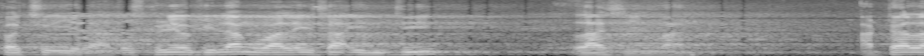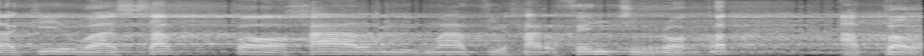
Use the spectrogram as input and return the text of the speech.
baju'ila Terus beliau bilang walisa inti laziman. Ada lagi wasab kohalima biharfin jurrokot abau.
